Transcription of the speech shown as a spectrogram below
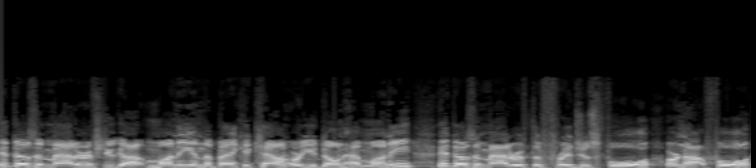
It doesn't matter if you got money in the bank account or you don't have money. It doesn't matter if the fridge is full or not full.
